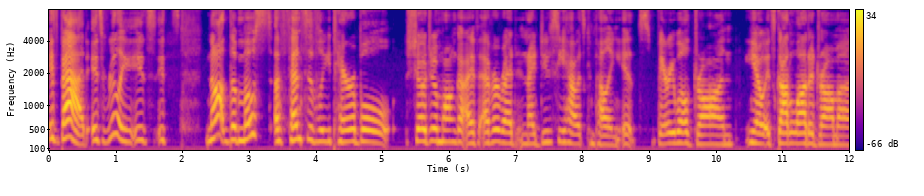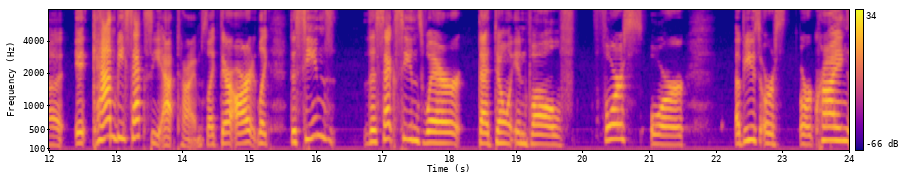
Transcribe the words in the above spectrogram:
it's bad. It's really it's it's not the most offensively terrible shojo manga I've ever read, and I do see how it's compelling. It's very well drawn. You know, it's got a lot of drama. It can be sexy at times. Like there are like the scenes, the sex scenes where that don't involve force or abuse or or crying.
